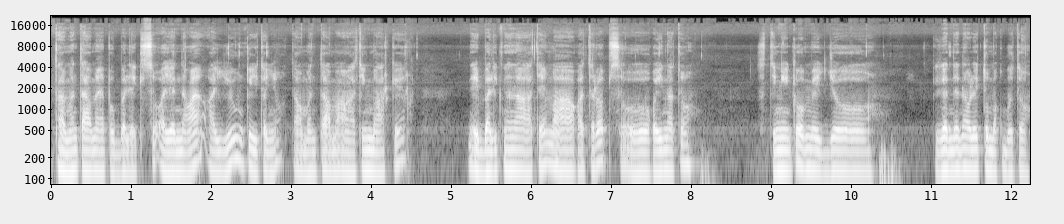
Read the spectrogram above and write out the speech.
Tama-tama yung pagbalik. So ayan na nga. Ayun, kita nyo. Tama-tama ang ating marker. Naibalik na natin mga katrop. So okay na to. Sa tingin ko medyo gaganda na ulit tumakbo to.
